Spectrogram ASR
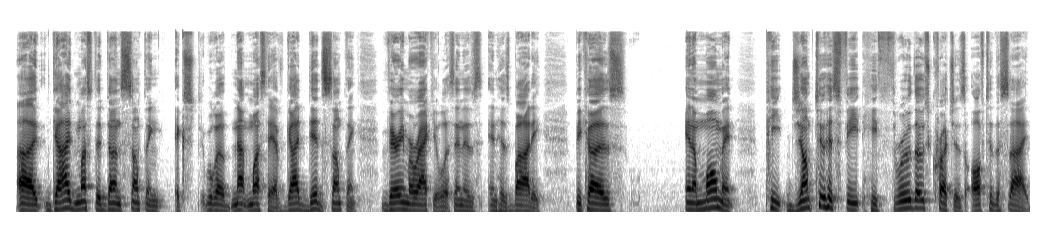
uh, God must have done something, well, not must have, God did something very miraculous in his, in his body because in a moment, Pete jumped to his feet, he threw those crutches off to the side,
